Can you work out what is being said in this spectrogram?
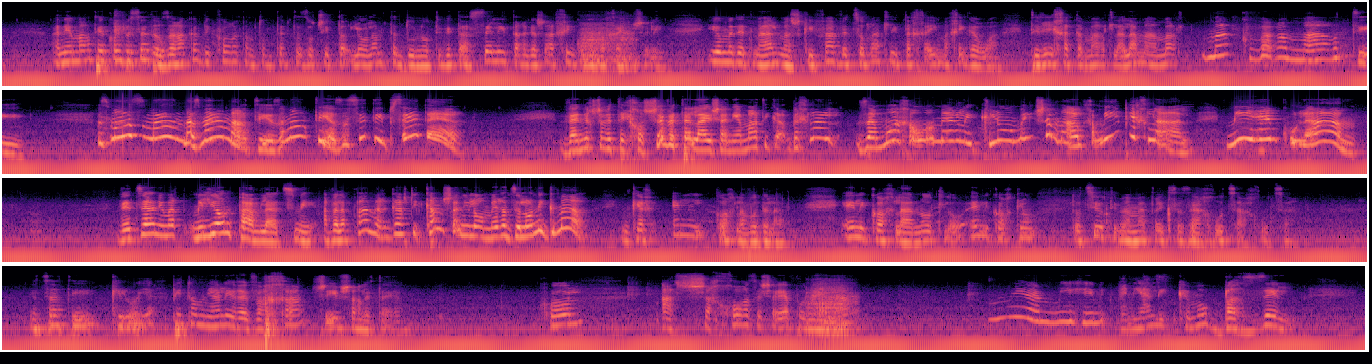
אני אמרתי, הכל בסדר, זה רק הביקורת המטומטמת הזאת שלעולם תדון אותי ותעשה לי את הרגשה הכי גרועה בחיים שלי. היא עומדת מעל משקיפה וצובעת לי את החיים הכי גרוע. תראי איך את אמרת לה, למה אמרת? מה כבר אמרתי? אז מה, אז מה, אז מה אמרתי? אז אמרתי, אז עשיתי, בסדר. ואני חושבת, היא חושבת עליי שאני אמרתי, בכלל, זה המוח ההוא אומר לי, כלום, מי שמע לך? מי בכלל? מי הם כולם? ואת זה אני אומרת מיליון פעם לעצמי, אבל הפעם הרגשתי, כמה שאני לא אומרת, זה לא נגמר. אם כך, אין לי כוח לעבוד עליו, אין לי כוח לענות לו, אין לי כוח כלום. תוציא אותי מהמטריקס הזה החוצה, החוצה. יצאתי, כאילו, פתאום נהיה לי רווחה שאי אפשר לתאר. כל השחור הזה שהיה פה נעלם, מי, היא, ונהיה לי כמו ברזל.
